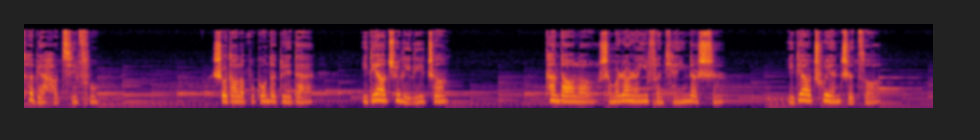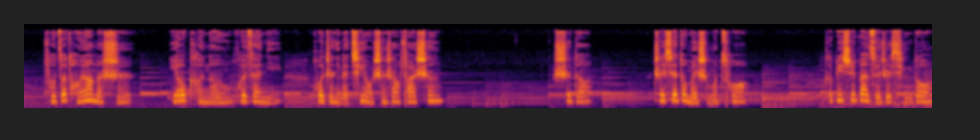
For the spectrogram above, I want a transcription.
特别好欺负。受到了不公的对待，一定要据理力争。看到了什么让人义愤填膺的事，一定要出言指责，否则同样的事，也有可能会在你或者你的亲友身上发生。是的，这些都没什么错。可必须伴随着行动。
